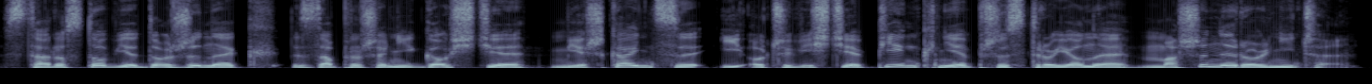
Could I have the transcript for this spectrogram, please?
starostowie dożynek, zaproszeni goście, mieszkańcy i oczywiście pięknie przystrojone maszyny rolnicze.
